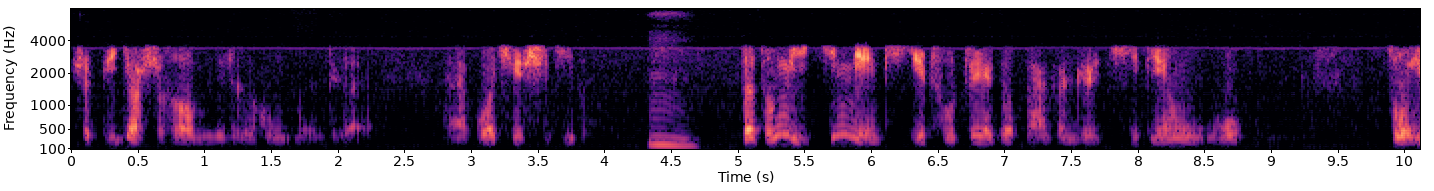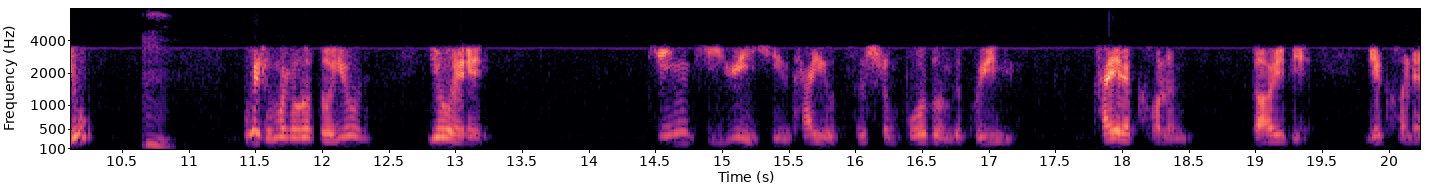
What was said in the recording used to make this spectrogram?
是比较适合我们的这个工这个呃国企实际的。嗯这总理今年提出这个百分之七点五左右，嗯为什么说左右呢？因为经济运行它有自身波动的规律，它也可能高一点，也可能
